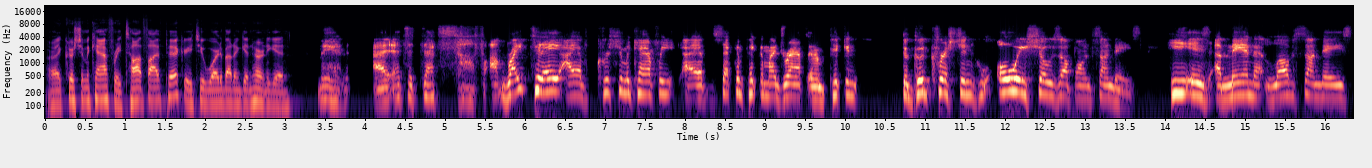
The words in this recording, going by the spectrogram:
All right, Christian McCaffrey, top five pick, or are you too worried about him getting hurt again? Man, I, that's a, that's tough. Um, right today, I have Christian McCaffrey. I have the second pick in my draft, and I'm picking the good Christian who always shows up on Sundays. He is a man that loves Sundays.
